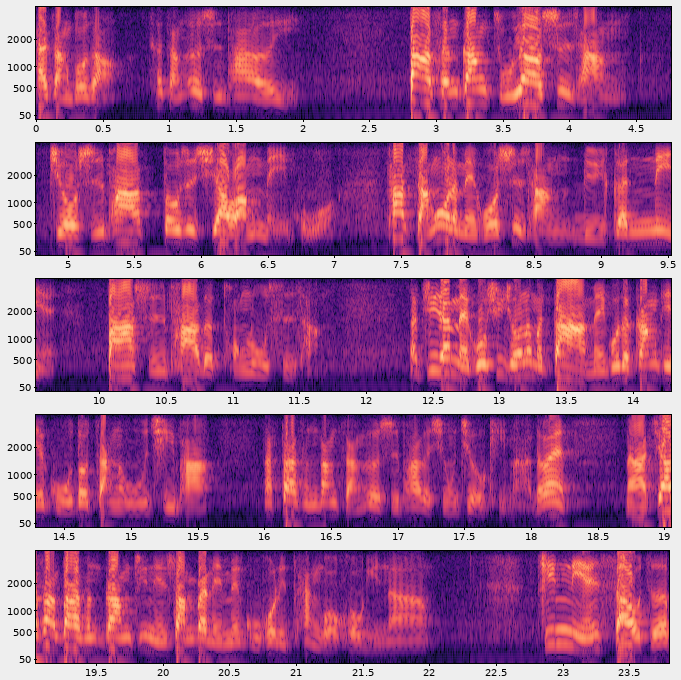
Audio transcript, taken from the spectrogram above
才涨多少？才涨二十趴而已。大成钢主要市场。九十趴都是销往美国，他掌握了美国市场铝跟镍八十趴的通路市场。那既然美国需求那么大，美国的钢铁股都涨了五七趴，那大成钢涨二十趴的熊就 OK 嘛，对不对？那加上大成钢今年上半年每股获利探过口银啊，今年少则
